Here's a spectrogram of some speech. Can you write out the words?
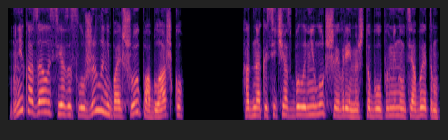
мне казалось, я заслужила небольшую поблажку. Однако сейчас было не лучшее время, чтобы упомянуть об этом,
